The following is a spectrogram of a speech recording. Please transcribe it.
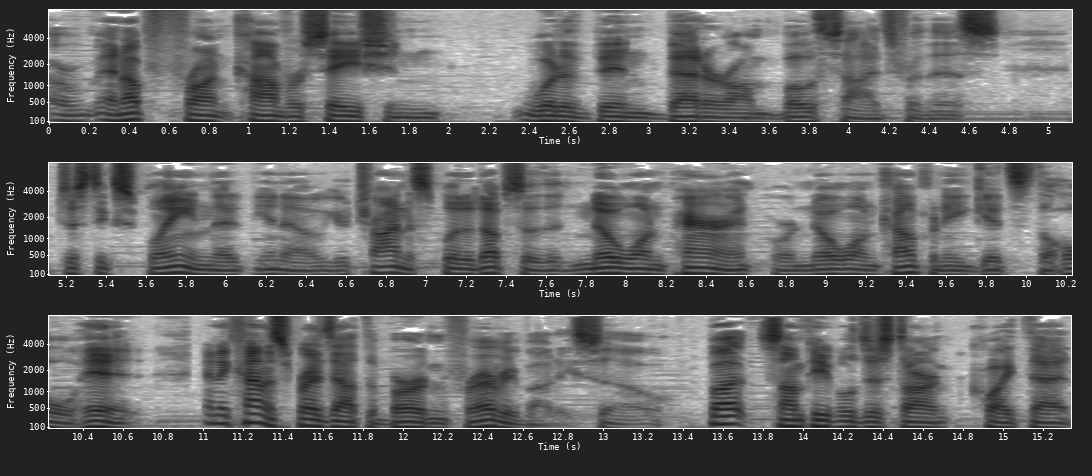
a, an upfront conversation would have been better on both sides for this. Just explain that you know you're trying to split it up so that no one parent or no one company gets the whole hit, and it kind of spreads out the burden for everybody. So, but some people just aren't quite that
